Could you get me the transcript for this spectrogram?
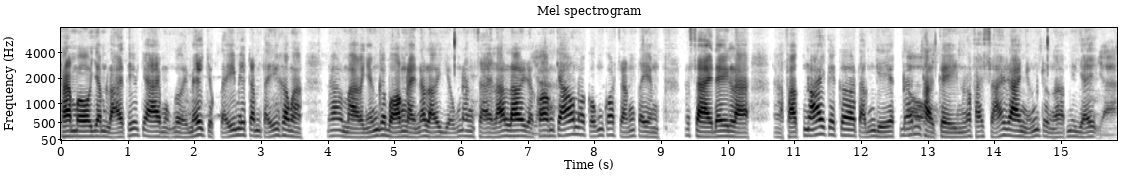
tham ô dâm lại thiếu trai một người mấy chục tỷ mấy trăm tỷ không à đó mà những cái bọn này nó lợi dụng năng xài lạ lơi rồi dạ. con cháu nó cũng có sẵn tiền nó xài đây là à, Phật nói cái cơ tận diệt đến Ồ. thời kỳ nó phải xảy ra những trường hợp như vậy dạ.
